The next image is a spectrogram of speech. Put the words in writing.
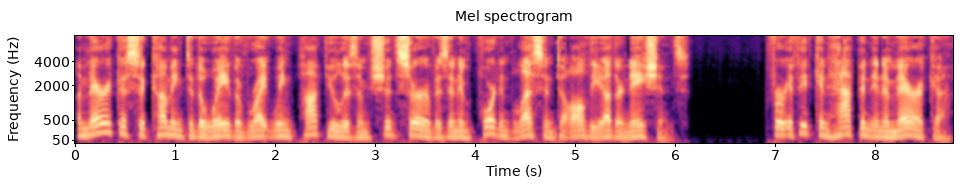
America succumbing to the wave of right-wing populism should serve as an important lesson to all the other nations. For if it can happen in America,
